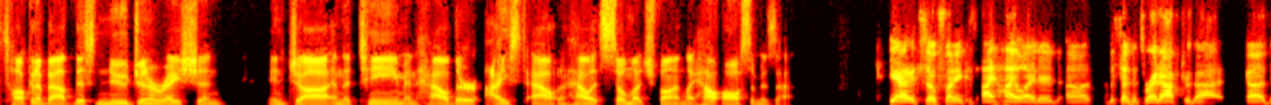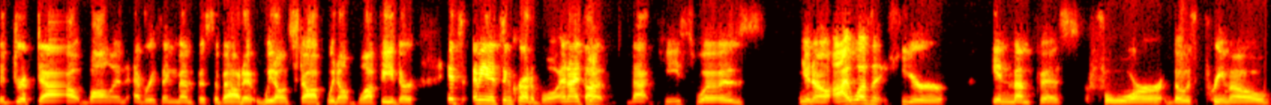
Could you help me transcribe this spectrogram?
talking about this new generation in Ja and the team and how they're iced out and how it's so much fun. Like, how awesome is that? Yeah, it's so funny because I highlighted uh, the sentence right after that. Uh, the dripped out, ballin', everything Memphis about it. We don't stop. We don't bluff either. It's, I mean, it's incredible. And I thought yeah. that piece was, you know, I wasn't here in Memphis for those primo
